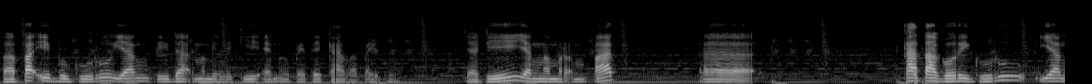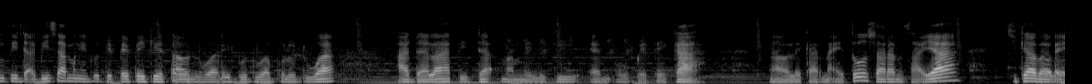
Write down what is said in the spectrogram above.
Bapak Ibu guru yang tidak memiliki NUPTK Bapak Ibu. Jadi yang nomor 4 eh, kategori guru yang tidak bisa mengikuti PPG tahun 2022 adalah tidak memiliki NUPTK. Nah, oleh karena itu saran saya jika Bapak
